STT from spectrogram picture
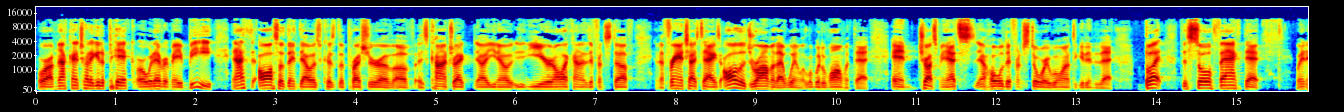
or I'm not going to try to get a pick, or whatever it may be." And I th- also think that was because of the pressure of, of his contract, uh, you know, year and all that kind of different stuff, and the franchise tags, all the drama that went, went along with that. And trust me, that's a whole different story. We won't have to get into that. But the sole fact that when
